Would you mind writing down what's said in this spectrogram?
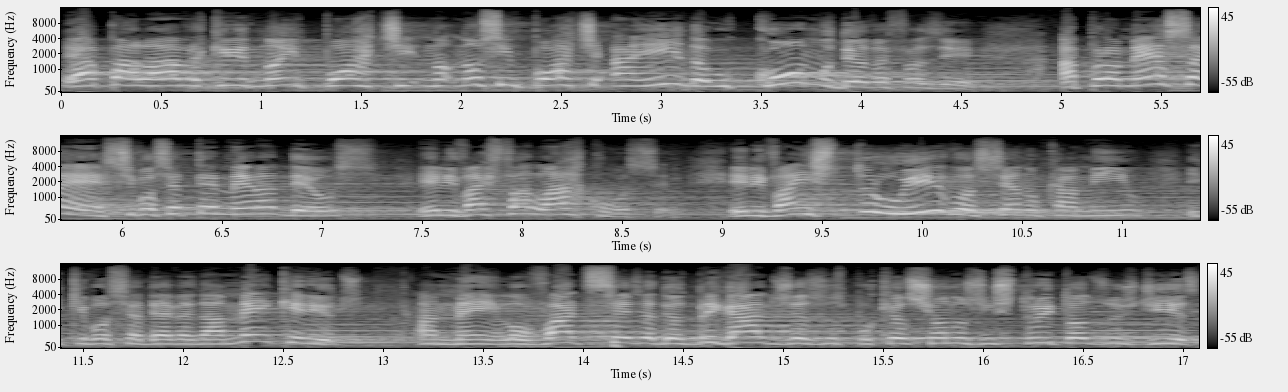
é a palavra que não importe, não, não se importe ainda o como Deus vai fazer. A promessa é: se você temer a Deus, Ele vai falar com você, Ele vai instruir você no caminho e que você deve andar. Amém, queridos? Amém. Louvado seja Deus. Obrigado, Jesus, porque o Senhor nos instrui todos os dias.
